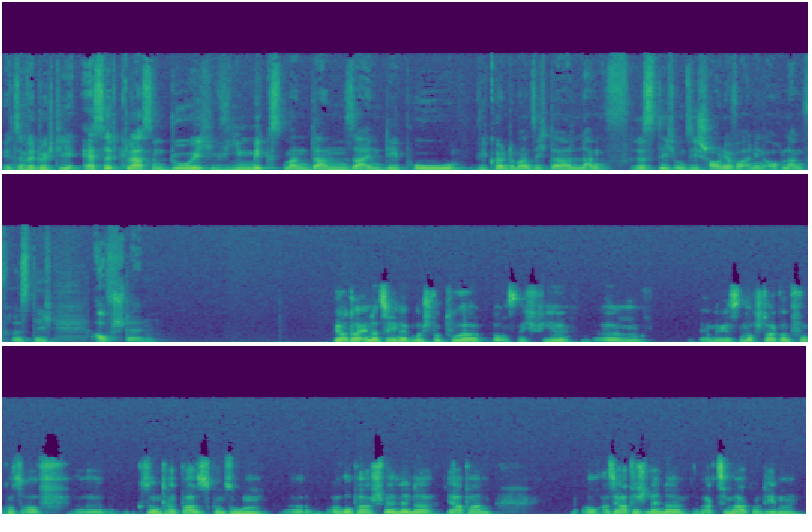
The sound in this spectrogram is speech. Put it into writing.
Jetzt sind wir durch die Assetklassen durch. Wie mixt man dann sein Depot? Wie könnte man sich da langfristig, und Sie schauen ja vor allen Dingen auch langfristig, aufstellen? Ja, da ändert sich in der Grundstruktur bei uns nicht viel. Ähm, wir haben jetzt noch stärkeren Fokus auf äh, Gesundheit, Basiskonsum, äh, Europa, Schwellenländer, Japan, auch asiatische Länder im Aktienmarkt und eben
